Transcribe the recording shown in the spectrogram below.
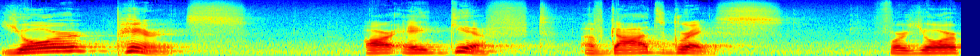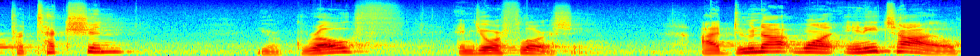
Your parents are a gift of God's grace for your protection, your growth, and your flourishing. I do not want any child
